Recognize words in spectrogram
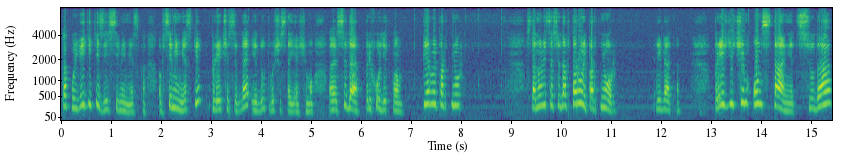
Как вы видите, здесь семиместка. В семиместке плечи всегда идут вышестоящему. Э, сюда приходит к вам первый партнер – становится сюда второй партнер, ребята. Прежде чем он станет сюда,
